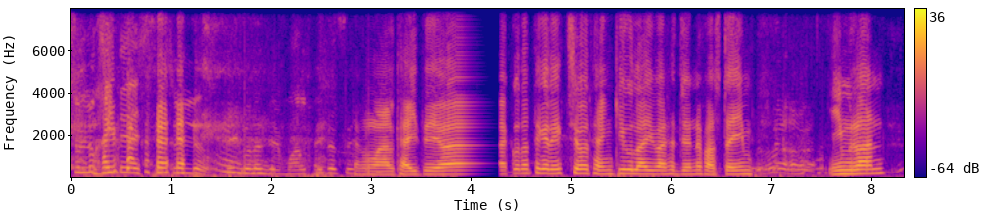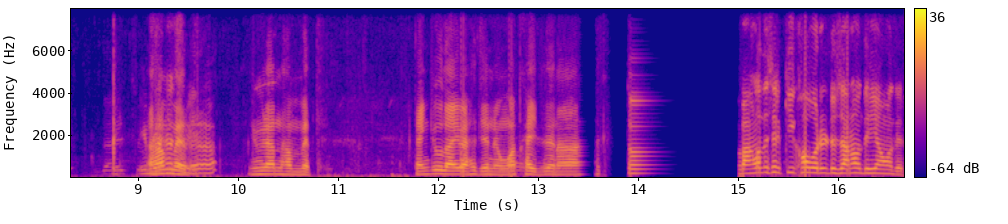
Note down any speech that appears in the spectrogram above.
সুল্লু খাইতে যাচ্ছি সুল্লু। মাল খাইতেছে? মাল খাইতে। কোথা থেকে দেখছ? থ্যাংক ইউ লাইভ আসার জন্য first time Imran Imran Ahmed. Imran Ahmed. Thank you live আসার জন্য মদ খাইতে না। তো বাংলাদেশের কি খবর একটু জানাও দেখি আমাদের।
